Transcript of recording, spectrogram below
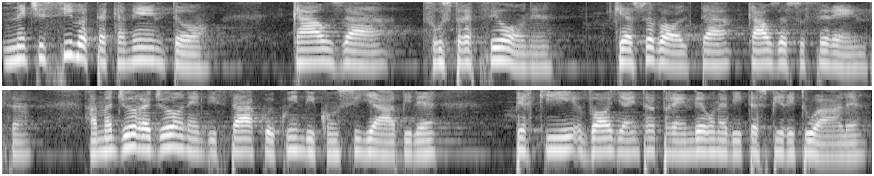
un eccessivo attaccamento causa frustrazione che a sua volta causa sofferenza. A maggior ragione il distacco è quindi consigliabile per chi voglia intraprendere una vita spirituale.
